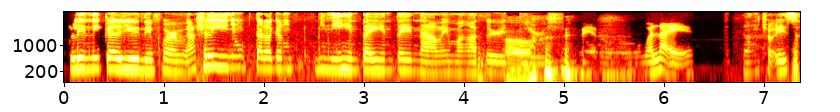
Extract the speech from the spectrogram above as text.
clinical uniform. Actually, yun yung talagang hinihintay-hintay namin mga third Ah. years. Pero wala eh. Ang choice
